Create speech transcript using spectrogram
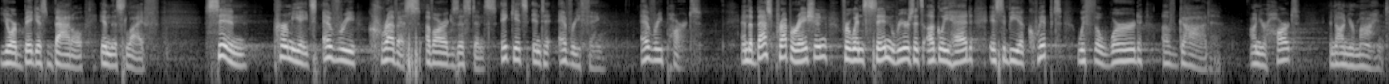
your biggest battle in this life. Sin permeates every crevice of our existence, it gets into everything, every part. And the best preparation for when sin rears its ugly head is to be equipped with the Word of God on your heart and on your mind.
